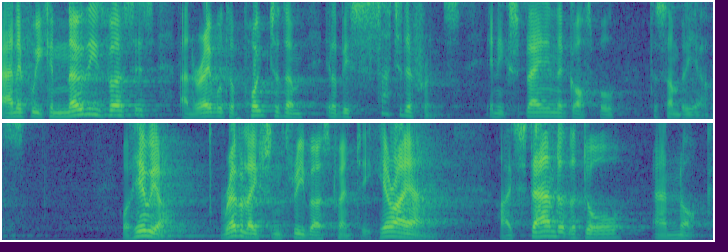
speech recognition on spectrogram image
And if we can know these verses and are able to point to them, it'll be such a difference in explaining the gospel to somebody else. Well, here we are. Revelation 3, verse 20. Here I am. I stand at the door and knock.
